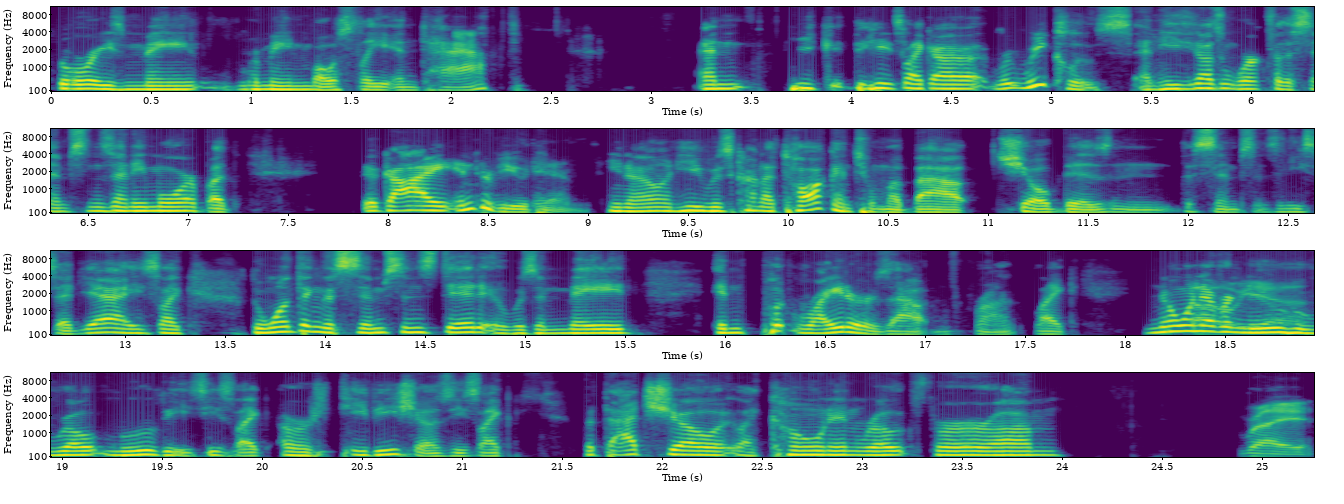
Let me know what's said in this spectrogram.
stories main remain mostly intact. And he he's like a recluse, and he doesn't work for The Simpsons anymore. But the guy interviewed him, you know, and he was kind of talking to him about showbiz and The Simpsons, and he said, "Yeah, he's like the one thing The Simpsons did. It was it made and put writers out in front. Like no one Oh, ever knew yeah. who wrote movies. He's like or TV shows. He's like, but that show, like Conan wrote for um Right.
